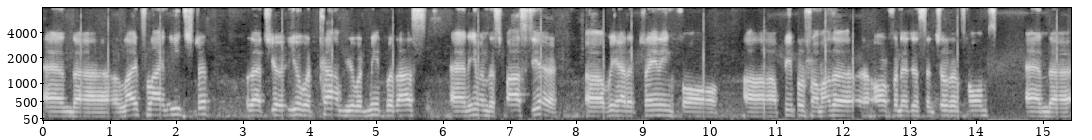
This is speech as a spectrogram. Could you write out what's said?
And uh, Lifeline, each trip that you you would come, you would meet with us. And even this past year, uh, we had a training for uh, people from other uh, orphanages and children's homes, and uh,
